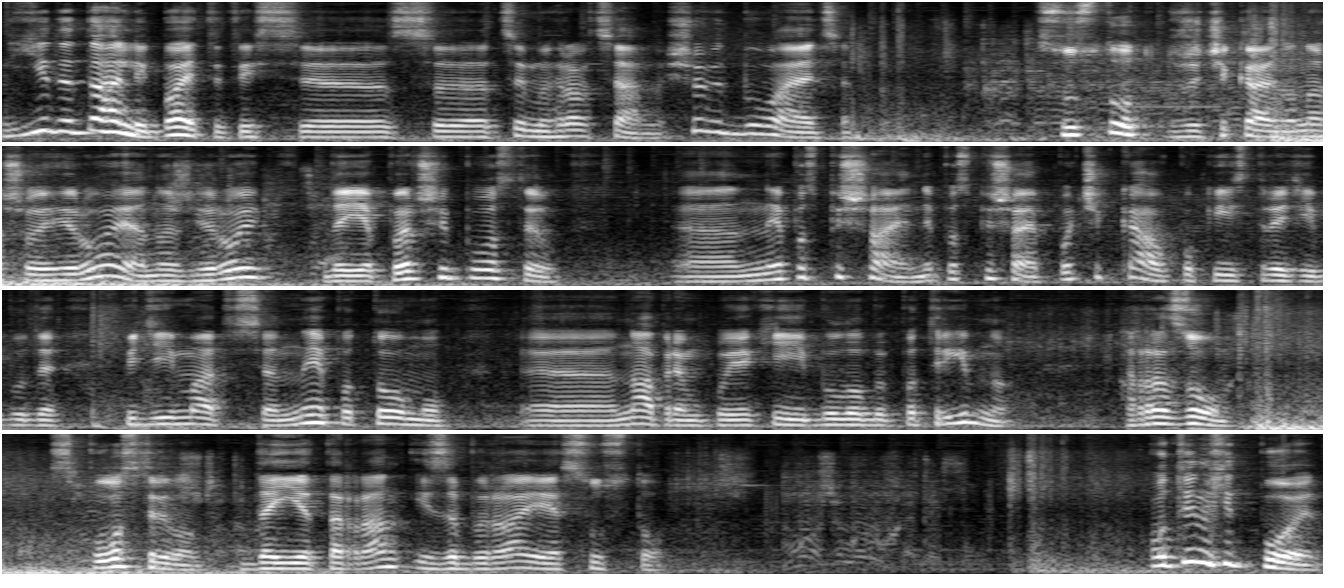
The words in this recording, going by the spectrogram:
їде далі байтитись е, з цими гравцями. Що відбувається? Сусто тут вже чекає на нашого героя, а наш герой дає перший постріл. Е, Не поспішає, не поспішає. Почекав, поки із третій буде підійматися не по тому е, напрямку, який було би потрібно. Разом з пострілом дає таран і забирає Су-100. Один хітпоінт.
